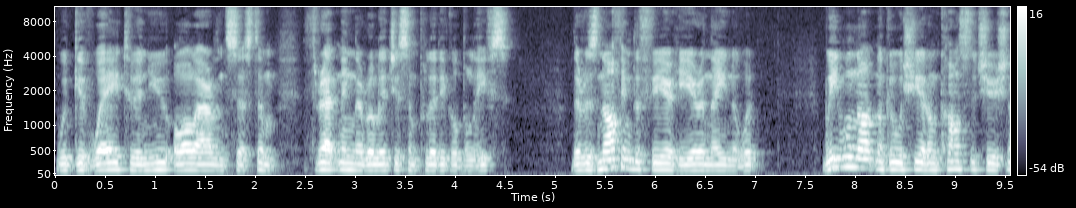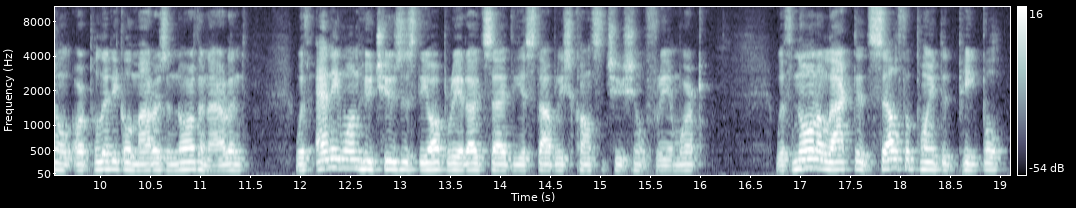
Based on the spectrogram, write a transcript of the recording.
would give way to a new All Ireland system threatening their religious and political beliefs. There is nothing to fear here, and they know it. We will not negotiate on constitutional or political matters in Northern Ireland with anyone who chooses to operate outside the established constitutional framework, with non elected, self appointed people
